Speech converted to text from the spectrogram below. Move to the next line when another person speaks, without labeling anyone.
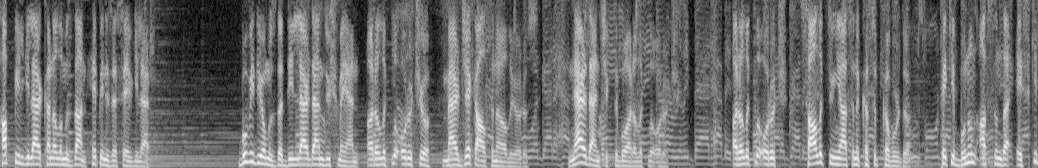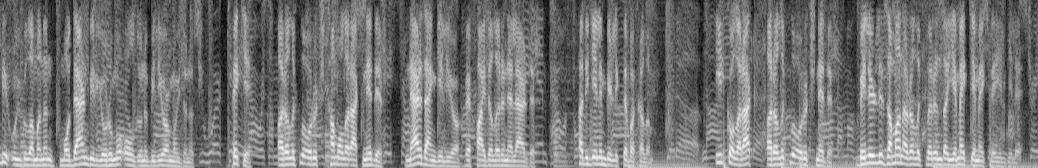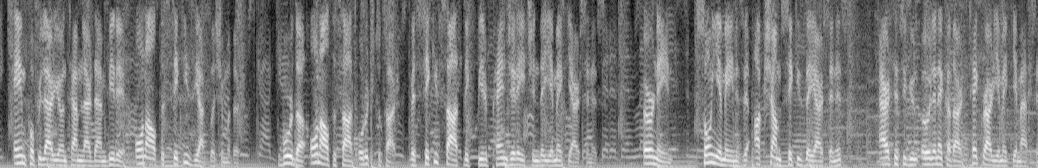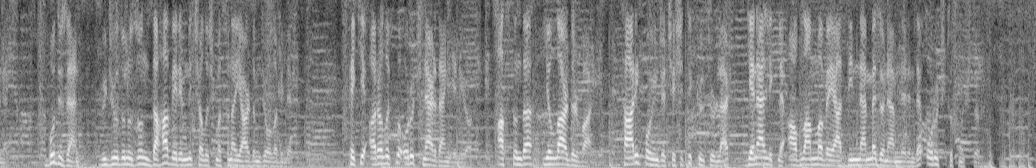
Hap Bilgiler kanalımızdan hepinize sevgiler. Bu videomuzda dillerden düşmeyen aralıklı oruçu mercek altına alıyoruz. Nereden çıktı bu aralıklı oruç? Aralıklı oruç, sağlık dünyasını kasıp kavurdu. Peki bunun aslında eski bir uygulamanın modern bir yorumu olduğunu biliyor muydunuz? Peki, aralıklı oruç tam olarak nedir? Nereden geliyor ve faydaları nelerdir? Hadi gelin birlikte bakalım. İlk olarak aralıklı oruç nedir? Belirli zaman aralıklarında yemek yemekle ilgili. En popüler yöntemlerden biri 16-8 yaklaşımıdır. Burada 16 saat oruç tutar ve 8 saatlik bir pencere içinde yemek yersiniz. Örneğin, son yemeğinizi akşam 8'de yerseniz, ertesi gün öğlene kadar tekrar yemek yemezsiniz. Bu düzen, vücudunuzun daha verimli çalışmasına yardımcı olabilir. Peki aralıklı oruç nereden geliyor? Aslında yıllardır var. Tarih boyunca çeşitli kültürler genellikle avlanma veya dinlenme dönemlerinde oruç tutmuştur.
